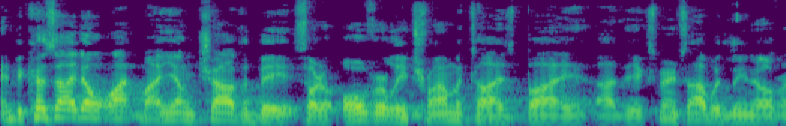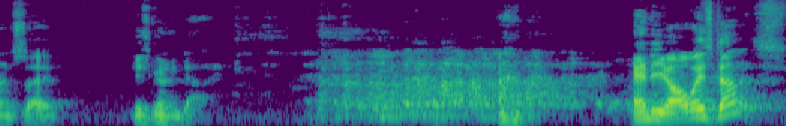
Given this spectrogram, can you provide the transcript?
And because I don't want my young child to be sort of overly traumatized by uh, the experience, I would lean over and say, he's going to die. and he always does.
